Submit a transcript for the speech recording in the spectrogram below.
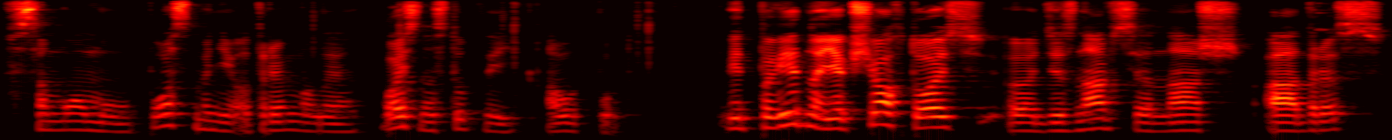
в самому постмені отримали ось наступний output. Відповідно, якщо хтось е, дізнався наш адрес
